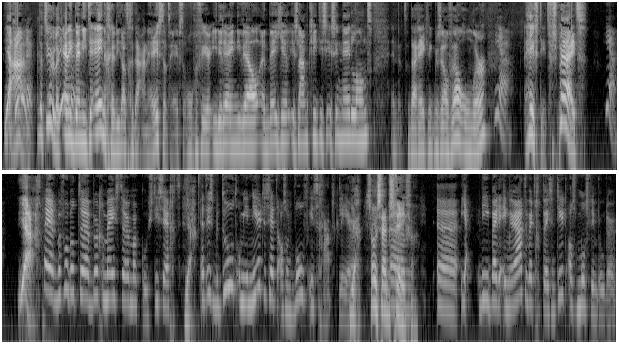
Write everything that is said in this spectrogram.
Ja, natuurlijk. natuurlijk. En ik ben niet de enige die dat gedaan heeft. Dat heeft ongeveer iedereen die wel een beetje islamkritisch is in Nederland. En dat, daar reken ik mezelf wel onder. Ja, Heeft dit verspreid. ja. Ja, Nou ja, bijvoorbeeld eh, burgemeester Marcouch, die zegt... ja, Het is bedoeld om je neer te zetten als een wolf in schaapskleren. ja. Zo is zij beschreven. Eh, ja, die bij de Emiraten werd gepresenteerd als moslimbroeder.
